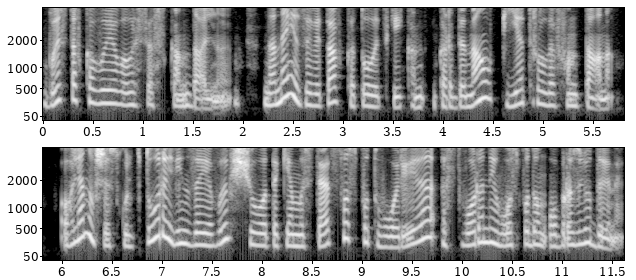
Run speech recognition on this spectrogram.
Виставка виявилася скандальною. На неї завітав католицький кардинал П'єтро Лефонтана. Оглянувши скульптури, він заявив, що таке мистецтво спотворює створений Господом образ людини.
